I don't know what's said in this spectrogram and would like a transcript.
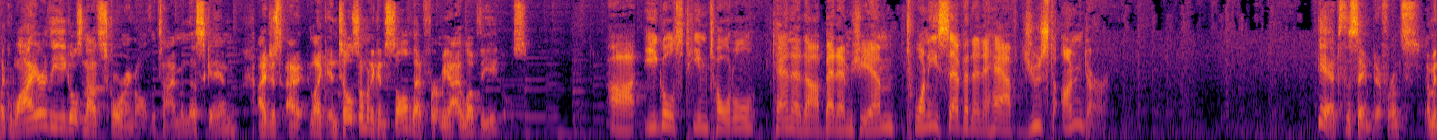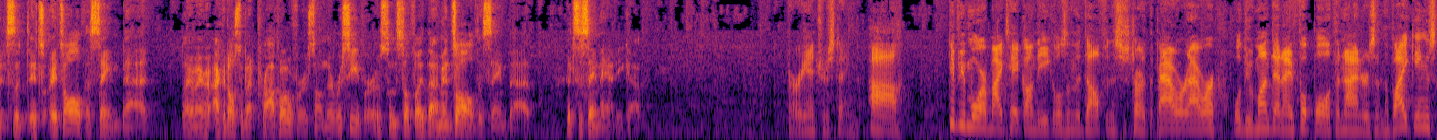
Like why are the Eagles not scoring all the time in this game? I just I like until somebody can solve that for me, I love the Eagles. Uh, Eagles team total, Ken at uh, BetMGM, 27 and a half, juiced under. Yeah, it's the same difference. I mean, it's it's it's all the same bet. Like, I, I could also bet prop overs on their receivers and stuff like that. I mean, it's all the same bet. It's the same handicap. Very interesting. Uh, give you more of my take on the Eagles and the Dolphins to start the Power Hour. We'll do Monday Night Football with the Niners and the Vikings,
